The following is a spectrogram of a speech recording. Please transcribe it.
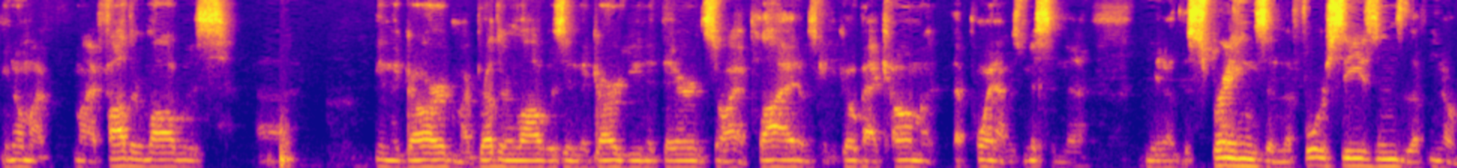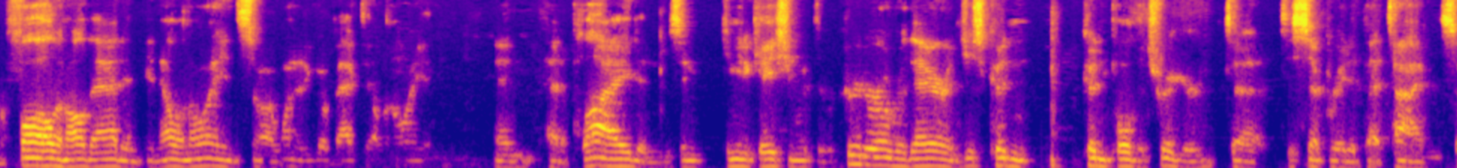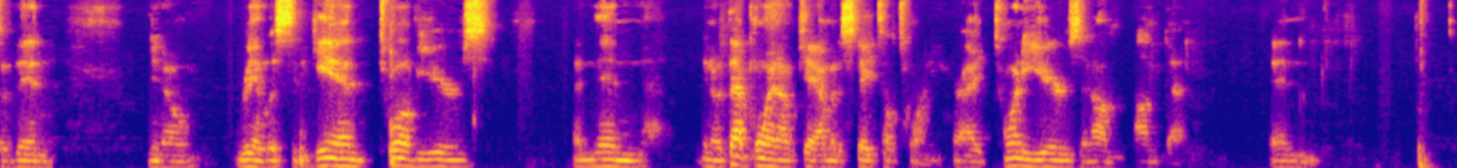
You know, my my father-in-law was. Uh, in the guard. My brother-in-law was in the guard unit there, and so I applied. I was going to go back home. At that point, I was missing the, you know, the springs and the four seasons, the you know, the fall and all that in, in Illinois, and so I wanted to go back to Illinois and, and had applied and was in communication with the recruiter over there, and just couldn't couldn't pull the trigger to to separate at that time. So then, you know, reenlisted again, twelve years, and then you know, at that point, okay, I'm going to stay till 20, right? 20 years and I'm, I'm done. And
